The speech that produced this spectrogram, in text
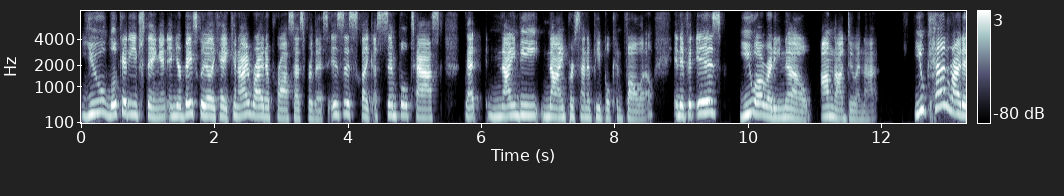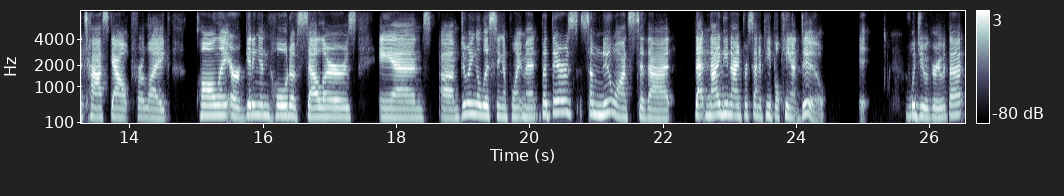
you look at each thing and, and you're basically like, hey, can I write a process for this? Is this like a simple task that 99% of people can follow? And if it is, you already know I'm not doing that. You can write a task out for like calling or getting in hold of sellers and um, doing a listing appointment but there's some nuance to that that 99% of people can't do it, would you agree with that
